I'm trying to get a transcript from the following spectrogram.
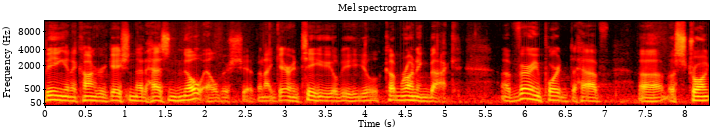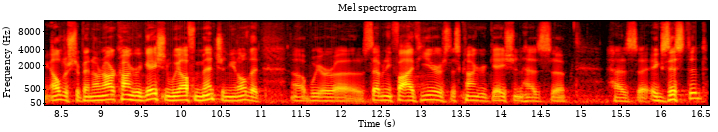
being in a congregation that has no eldership, and I guarantee you, you'll, be, you'll come running back. Uh, very important to have uh, a strong eldership. And in our congregation, we often mention you know, that uh, we're uh, 75 years this congregation has, uh, has uh, existed.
